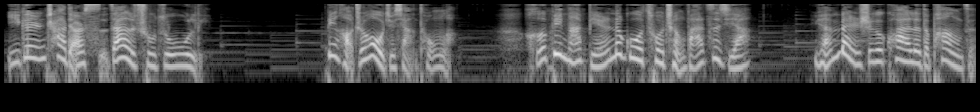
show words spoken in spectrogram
一个人差点死在了出租屋里。病好之后，我就想通了。何必拿别人的过错惩罚自己啊？原本是个快乐的胖子，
